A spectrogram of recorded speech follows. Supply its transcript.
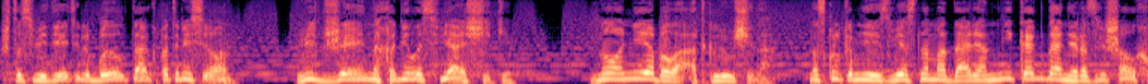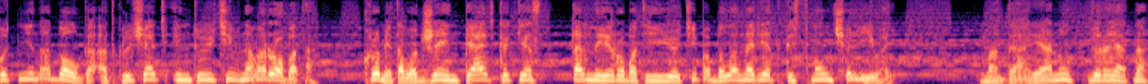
что свидетель был так потрясен? Ведь Джейн находилась в ящике, но не была отключена. Насколько мне известно, Мадариан никогда не разрешал хоть ненадолго отключать интуитивного робота. Кроме того, Джейн 5, как и остальные роботы ее типа, была на редкость молчаливой. Мадариану, вероятно,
